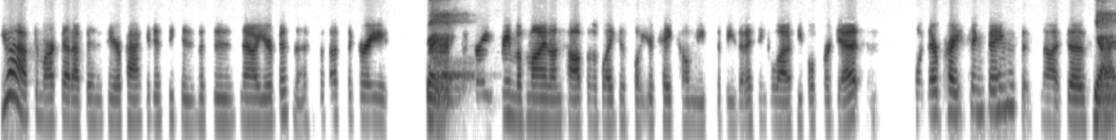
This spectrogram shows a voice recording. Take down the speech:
you have to mark that up into your packages because this is now your business. So that's a great, right. a great frame of mind on top of like just what your take home needs to be that I think a lot of people forget when they're pricing things. It's not just yeah.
